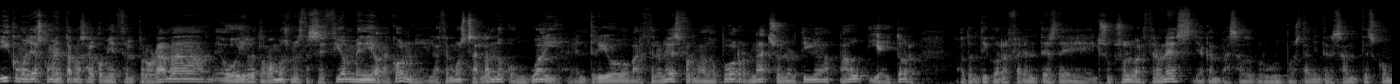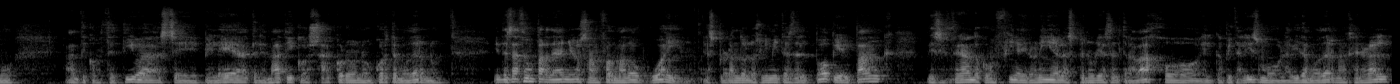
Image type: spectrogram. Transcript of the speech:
Y como ya os comentamos al comienzo del programa, hoy retomamos nuestra sección Media Hora Con y lo hacemos charlando con Guay, el trío barcelonés formado por Nacho, El Ortiga, Pau y Aitor, auténticos referentes del subsol barcelonés, ya que han pasado por grupos tan interesantes como Anticonceptivas, eh, Pelea, Telemáticos, Acron o Corte Moderno. Y desde hace un par de años han formado Guay, explorando los límites del pop y el punk, diseccionando con fina ironía las penurias del trabajo, el capitalismo o la vida moderna en general,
